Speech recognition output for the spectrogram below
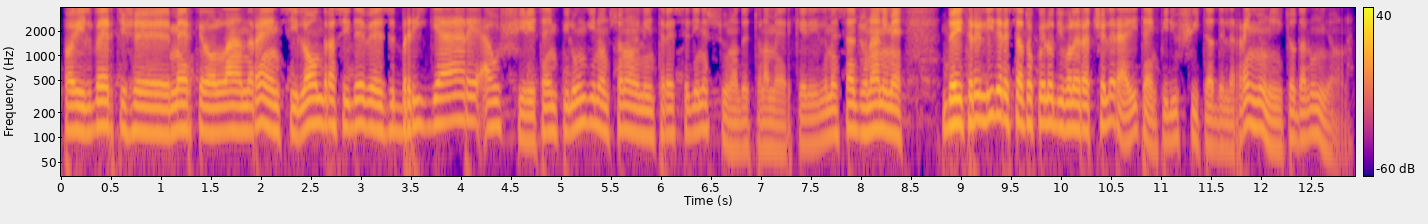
Poi il vertice Merkel-Hollande-Renzi, Londra si deve sbrigare a uscire, i tempi lunghi non sono nell'interesse interesse di nessuno, ha detto la Merkel. Il messaggio unanime dei tre leader è stato quello di voler accelerare i tempi di uscita del Regno Unito dall'Unione.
